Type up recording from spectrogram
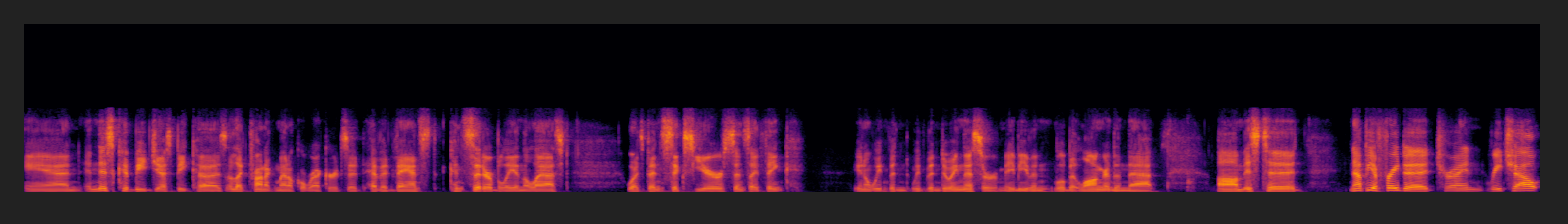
and and this could be just because electronic medical records have advanced considerably in the last what's well, been six years since i think you know we've been we've been doing this or maybe even a little bit longer than that um, is to not be afraid to try and reach out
